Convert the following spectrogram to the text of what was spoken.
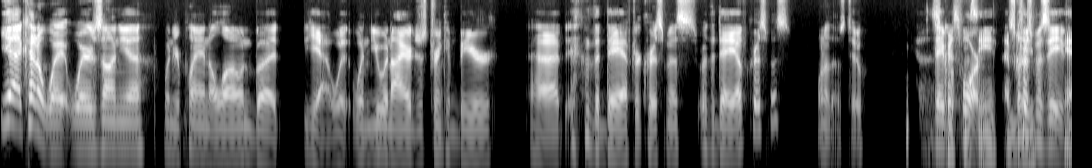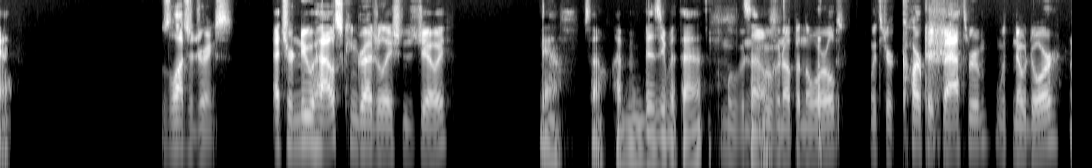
Yeah, it kind of wears on you when you're playing alone, but yeah, when you and I are just drinking beer uh, the day after Christmas or the day of Christmas, one of those two, It's day Christmas before, Eve, it's believe. Christmas Eve. Yeah. There's lots of drinks at your new house. Congratulations, Joey, Yeah. So I've been busy with that. moving So- moving up in the world with your carpet bathroom with no door.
